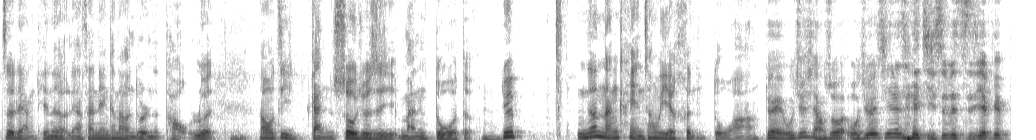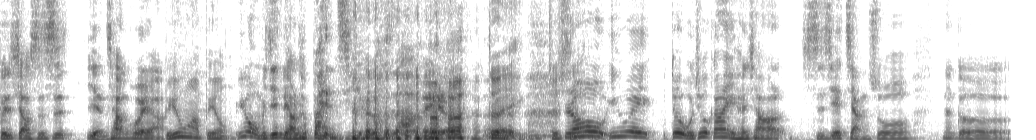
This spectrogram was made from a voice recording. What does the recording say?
这两天的两三天看到很多人的讨论，嗯、然后我自己感受就是蛮多的，嗯、因为你知道难看演唱会也很多啊。对，我就想说，我觉得今天这一集是不是直接变不是小时是演唱会啊？不用啊，不用，因为我们已经聊了半集了，都是阿妹了。对，就是。然后因为对我就刚刚也很想要直接讲说那个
